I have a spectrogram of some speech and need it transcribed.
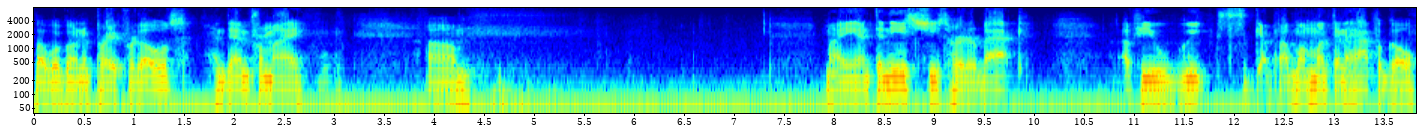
But we're going to pray for those. And then for my um, my aunt Denise, she's hurt her back a few weeks, about a month and a half ago,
